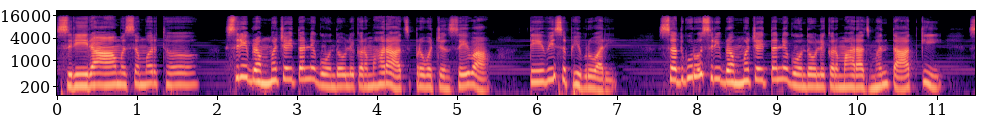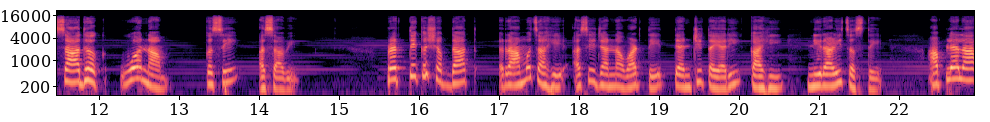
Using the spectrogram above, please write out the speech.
श्रीराम समर्थ. श्री ब्रह्मचैतन्य गोंदवलेकर महाराज प्रवचन सेवा तेवीस फेब्रुवारी. सद्गुरू श्री ब्रह्मचैतन्य गोंदवलेकर महाराज म्हणतात की साधक व नाम कसे असावे? प्रत्येक शब्दात रामच आहे असे ज्यांना वाटते त्यांची तयारी काही निराळीच असते. आपल्याला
